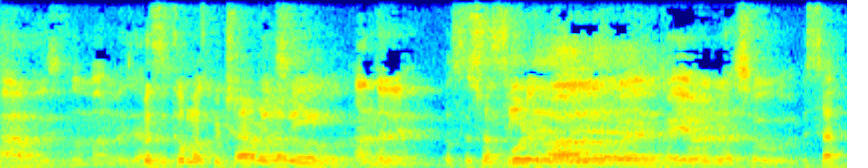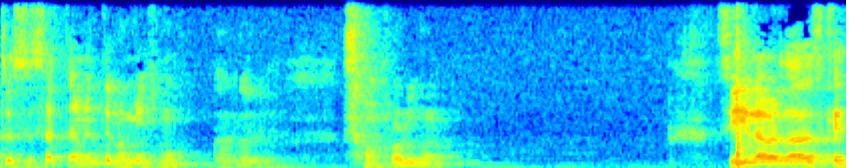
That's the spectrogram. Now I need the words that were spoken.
ajá, pues no mames, ya. Pues es como escuchar a Lavigne. Ándale, O sea, es Son así por de- igual, de- güey, cayeron en eso, güey, Exacto, es exactamente lo mismo. ándale. Son 41. Sí, la verdad es que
